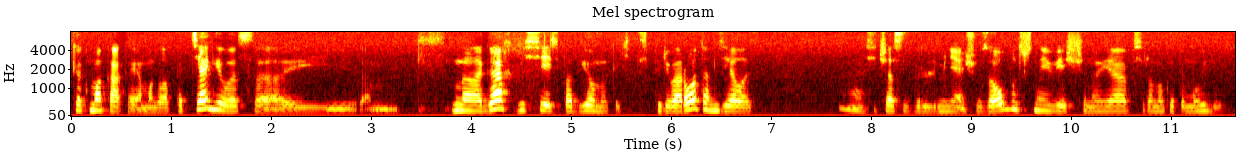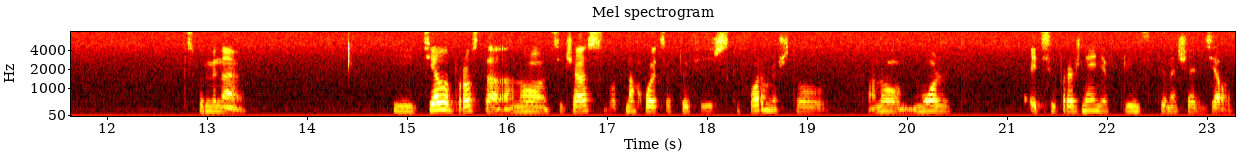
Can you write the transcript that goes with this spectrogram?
Как макака я могла подтягиваться и там, на ногах висеть, подъемы какие-то с переворотом делать. А, сейчас это для меня еще заоблачные вещи, но я все равно к этому иду. Вспоминаю. И тело просто, оно сейчас вот находится в той физической форме, что оно может эти упражнения, в принципе, начать делать.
